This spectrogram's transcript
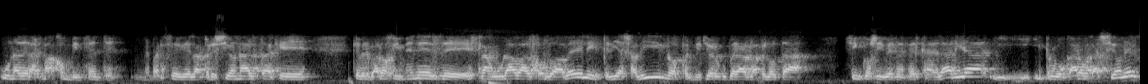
una de las más convincentes. Me parece que la presión alta que, que preparó Jiménez eh, estrangulaba al Córdoba B, le impedía salir, nos permitió recuperar la pelota cinco o seis veces cerca del área y, provocar ocasiones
